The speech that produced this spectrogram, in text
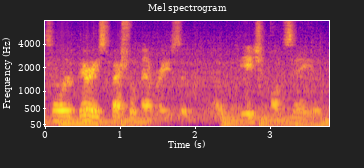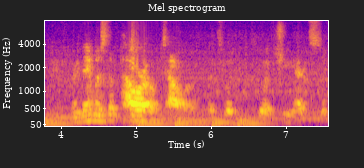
So very special memories of, of the. Her name was the Power of Tower. That's what, what she had seen.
